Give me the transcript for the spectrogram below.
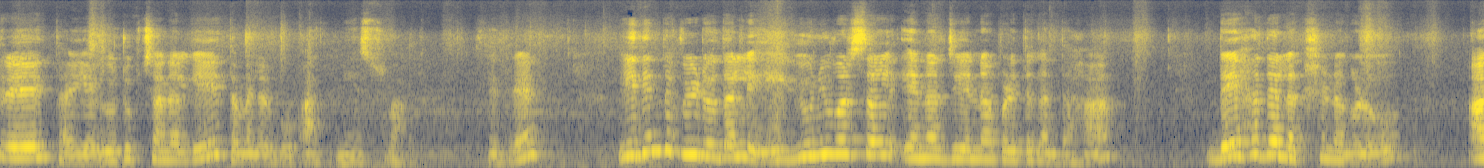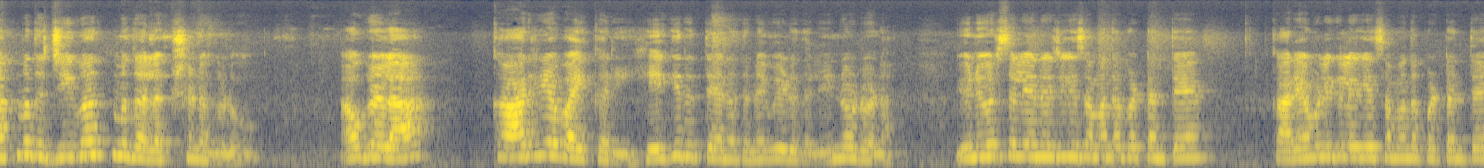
ಸ್ನೇಹಿತರೆ, ತಾಯಿಯ ಯೂಟ್ಯೂಬ್ ಚಾನಲ್ಗೆ ತಮ್ಮೆಲ್ಲರಿಗೂ ಆತ್ಮೀಯ ಸ್ವಾಗತ. ಸ್ನೇಹಿತರೆ, ಈ ದಿನದ ವಿಡಿಯೋದಲ್ಲಿ ಯೂನಿವರ್ಸಲ್ ಎನರ್ಜಿಯನ್ನು ಪಡಿತಕ್ಕಂತಹ ದೇಹದ ಲಕ್ಷಣಗಳು, ಆತ್ಮದ ಜೀವಾತ್ಮದ ಲಕ್ಷಣಗಳು, ಅವುಗಳ ಕಾರ್ಯವೈಖರಿ ಹೇಗಿರುತ್ತೆ ಅನ್ನೋದನ್ನು ವಿಡಿಯೋದಲ್ಲಿ ನೋಡೋಣ. ಯೂನಿವರ್ಸಲ್ ಎನರ್ಜಿಗೆ ಸಂಬಂಧಪಟ್ಟಂತೆ, ಕಾರ್ಯಾವಳಿಗಳಿಗೆ ಸಂಬಂಧಪಟ್ಟಂತೆ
